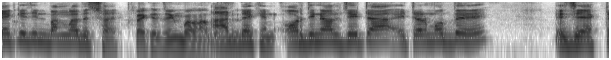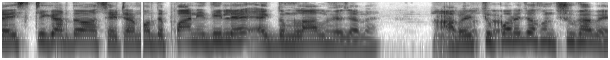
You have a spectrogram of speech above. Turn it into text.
প্যাকেজিং বাংলাদেশ হয়। প্যাকেজিং আর দেখেন অরিজিনাল যেটা এটার মধ্যে এই যে একটা স্টিকার দেওয়া আছে এটার মধ্যে পানি দিলে একদম লাল হয়ে যাবে আবার একটু আচ্ছা। পরে যখন শুকাবে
